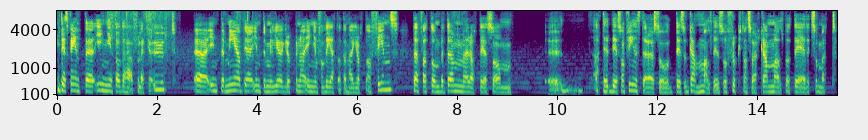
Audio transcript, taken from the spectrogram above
Det ska inte, inget av det här få läcka ut. Eh, inte media, inte miljögrupperna, ingen får veta att den här grottan finns. Därför att de bedömer att det som... Eh, att det, det, som finns där är så, det är så gammalt. Det är så fruktansvärt gammalt att det är liksom ett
